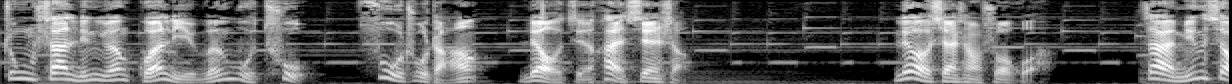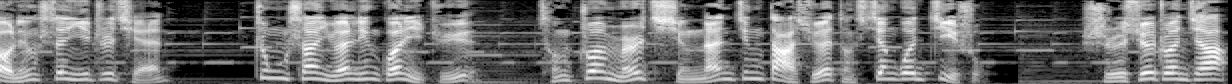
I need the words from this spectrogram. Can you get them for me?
中山陵园管理文物处副处长廖锦汉先生，廖先生说过，在明孝陵申遗之前，中山园林管理局曾专门请南京大学等相关技术、史学专家，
